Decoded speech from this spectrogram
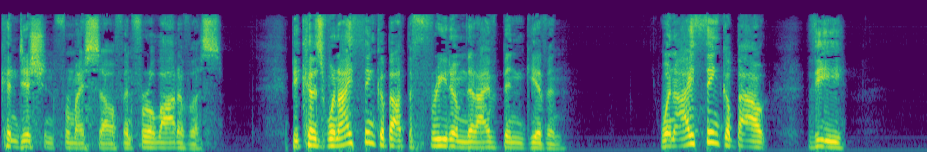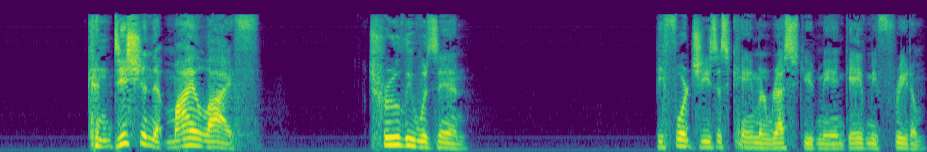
condition for myself and for a lot of us. Because when I think about the freedom that I've been given, when I think about the condition that my life truly was in before Jesus came and rescued me and gave me freedom.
